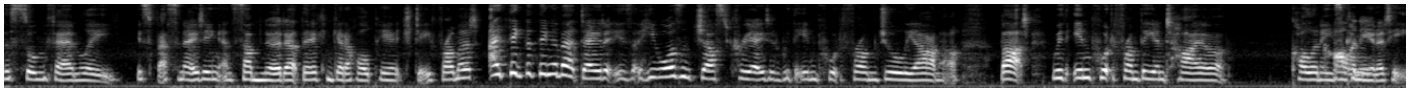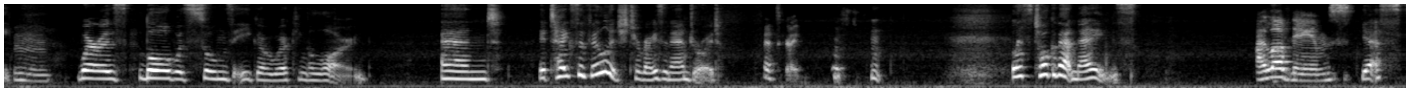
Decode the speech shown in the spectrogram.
the Soong family is fascinating, and some nerd out there can get a whole PhD from it. I think the thing about Data is that he wasn't just created with input from Juliana, but with input from the entire colony's Colony. community Mm. Whereas Lore was Soong's ego working alone. And it takes a village to raise an android. That's great. Let's talk about names. I love names. Yes.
